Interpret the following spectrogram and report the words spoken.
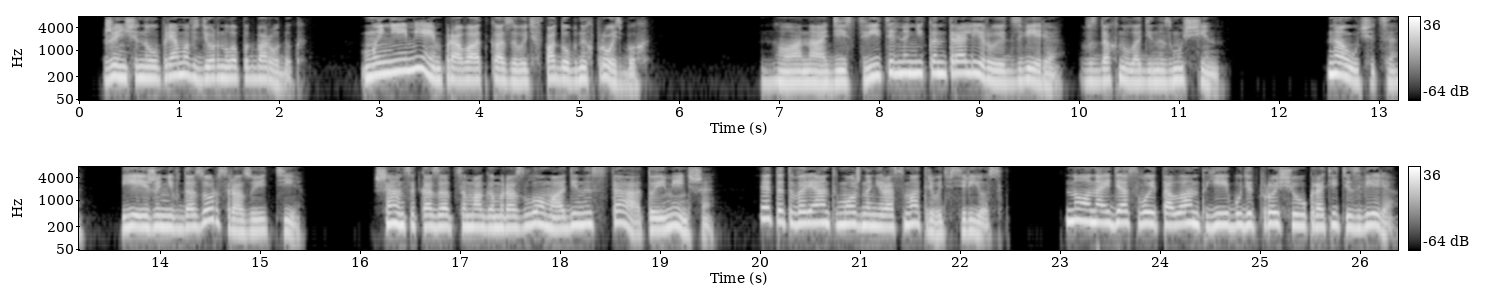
— женщина упрямо вздернула подбородок. «Мы не имеем права отказывать в подобных просьбах. «Но она действительно не контролирует зверя», — вздохнул один из мужчин. «Научится. Ей же не в дозор сразу идти. Шанс оказаться магом разлома один из ста, а то и меньше. Этот вариант можно не рассматривать всерьез. Но, найдя свой талант, ей будет проще укротить и зверя.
